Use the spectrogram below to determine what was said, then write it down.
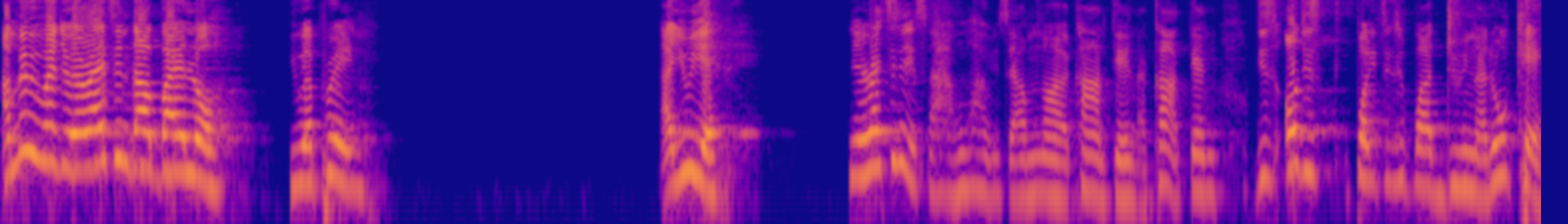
And maybe when they were writing that bylaw, you were praying. Are you here? They're writing it. I ah, say, I'm not, I can't attend, I can't attend. This all these politics people are doing, I don't care.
